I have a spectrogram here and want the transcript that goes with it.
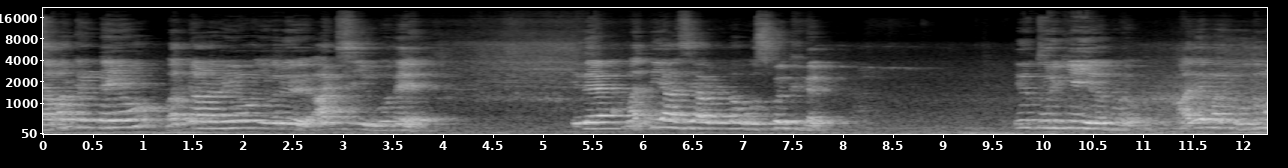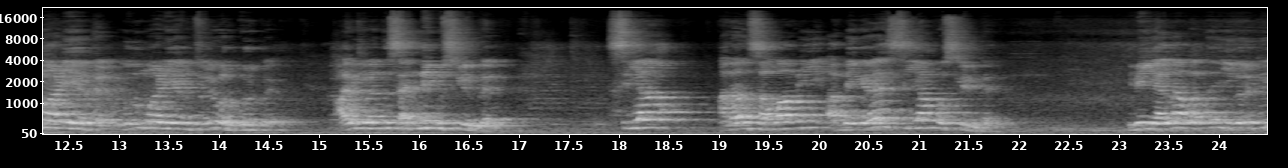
சமர்கண்டையும் பர்கானாவையும் இவர் ஆட்சி செய்யும் போது இந்த மத்திய ஆசியாவில் உள்ள உஸ்பெக்குகள் இது துருக்கியை இனக்குழு அதே மாதிரி உதுமானியர்கள் உதுமானியர்கள் சொல்லி ஒரு குரூப் அவங்க வந்து சன்னி முஸ்லிம்கள். சியா அதாவது சவாபி அப்படிங்கிற சியா முஸ்லிம்கள். இவங்க எல்லாம் வந்து இவருக்கு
